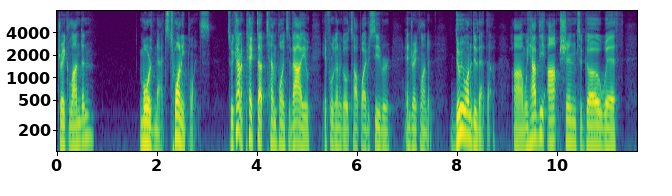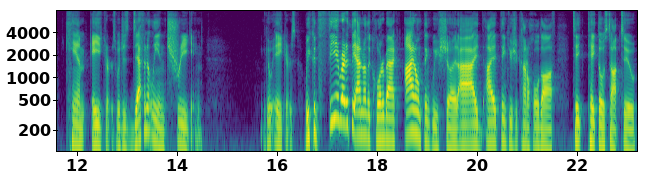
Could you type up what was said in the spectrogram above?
Drake London? More than that. It's 20 points. So we kind of picked up 10 points of value if we're going to go top wide receiver and Drake London. Do we want to do that though? Um, we have the option to go with Cam Akers, which is definitely intriguing. Go Akers. We could theoretically add another quarterback. I don't think we should. I I think you should kind of hold off. Take take those top two.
